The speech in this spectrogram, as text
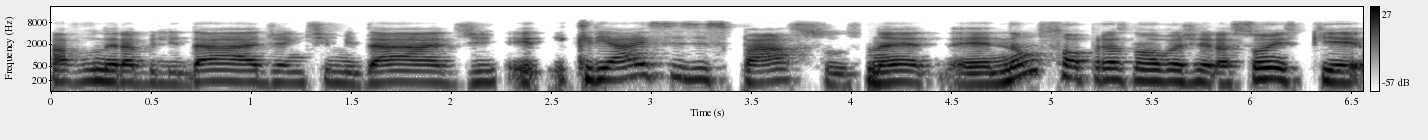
A vulnerabilidade, a intimidade, e, e criar esses espaços, né? É, não só para as novas gerações, porque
